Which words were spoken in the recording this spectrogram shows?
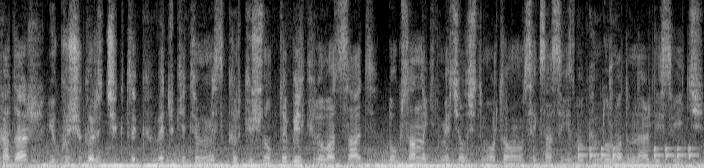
kadar yokuş yukarı çıktık ve tüketimimiz 43.1 kWh saat. 90 ile gitmeye çalıştım. Ortalama 88 bakın durmadım neredeyse hiç.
